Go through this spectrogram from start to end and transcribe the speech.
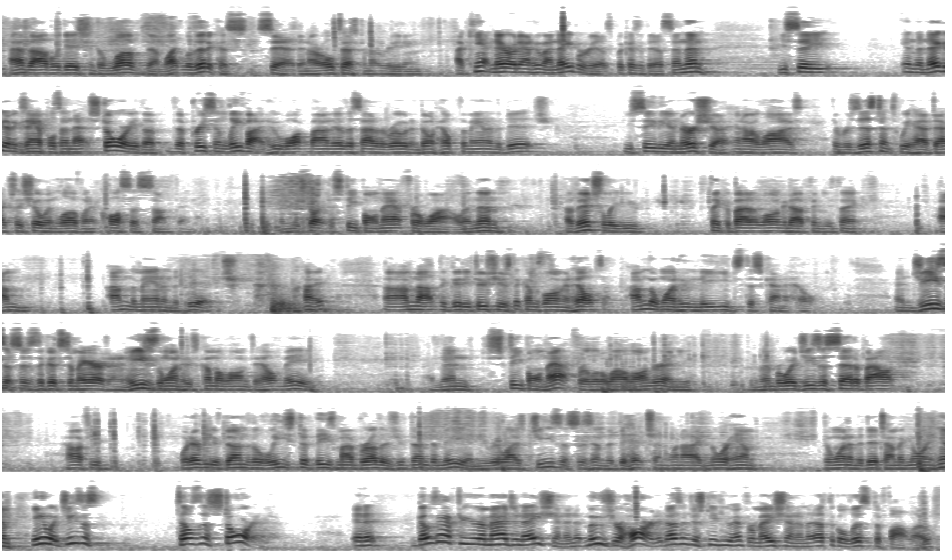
I have the obligation to love them, like Leviticus said in our Old Testament reading. I can't narrow down who my neighbor is because of this. And then you see in the negative examples in that story, the, the priest and Levite who walk by on the other side of the road and don't help the man in the ditch. You see the inertia in our lives the resistance we have to actually show in love when it costs us something. And you start to steep on that for a while. And then eventually you think about it long enough and you think, I'm, I'm the man in the ditch, right? Uh, I'm not the goody two shoes that comes along and helps. I'm the one who needs this kind of help. And Jesus is the Good Samaritan, and He's the one who's come along to help me. And then steep on that for a little while longer, and you remember what Jesus said about how if you, whatever you've done to the least of these, my brothers, you've done to me, and you realize Jesus is in the ditch, and when I ignore him, the one in the ditch, I'm ignoring him. Anyway, Jesus tells this story, and it goes after your imagination, and it moves your heart. It doesn't just give you information and an ethical list to follow.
